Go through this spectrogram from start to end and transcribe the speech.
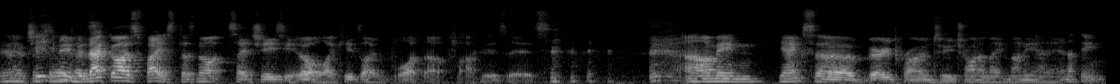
Yeah, cheesy sure movie. But that guy's face does not say cheesy at all. Like he's like, "What the fuck is this?" I mean, Yanks are very prone to trying to make money out of anything,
